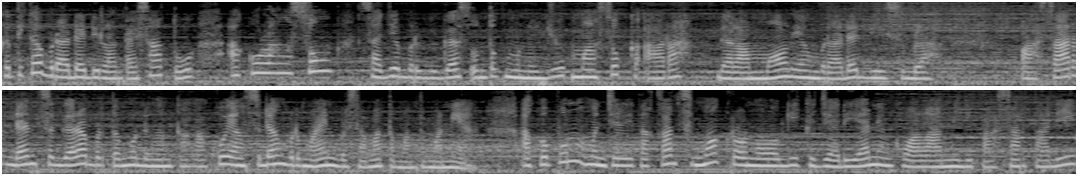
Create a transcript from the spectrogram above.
Ketika berada di lantai satu, aku langsung saja bergegas untuk menuju masuk ke arah dalam mall yang berada di sebelah pasar dan segera bertemu dengan kakakku yang sedang bermain bersama teman-temannya. Aku pun menceritakan semua kronologi kejadian yang kualami di pasar tadi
